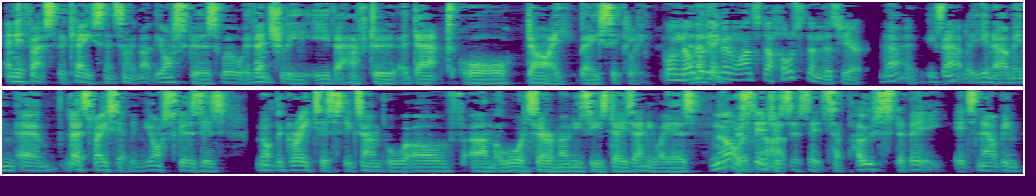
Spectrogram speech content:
And if that's the case, then something like the Oscars will eventually either have to adapt or die, basically. Well, nobody think, even wants to host them this year. No, exactly. You know, I mean, um, let's face it. I mean, the Oscars is not the greatest example of um, award ceremonies these days anyway, as no, prestigious as it's supposed to be. It's now been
